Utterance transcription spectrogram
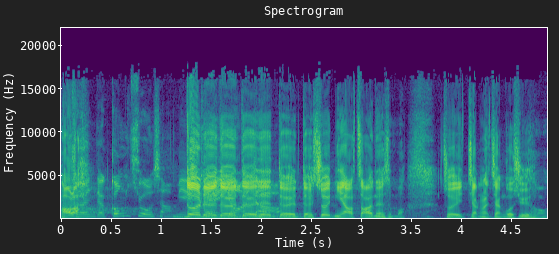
好了，你的工作上面对对对对对对对，所以你要站在什么？所以讲来讲过去哈，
